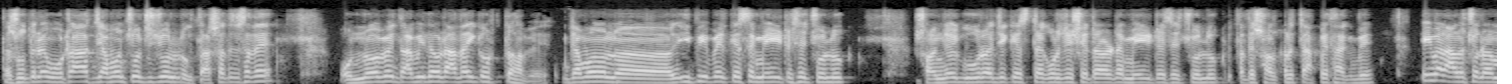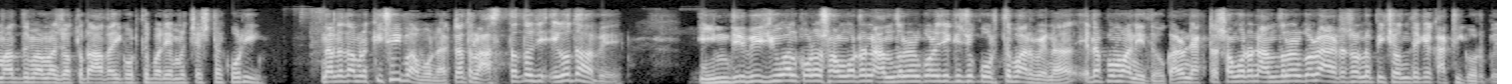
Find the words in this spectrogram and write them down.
তা সুতরাং ওটা যেমন চলছে, চলুক। তার সাথে সাথে অন্যভাবে দাবি দেওয়াটা আদায় করতে হবে। যেমন ইপিএফ এর কেসে মেরিট এসে চলুক। সঞ্জয় গুহরা যে কেসটা করেছে সেটা একটা মেরিট এসে চলুক। তাতে সরকারের চাপে থাকবে। এবার আলোচনার মাধ্যমে আমরা যতটা আদায় করতে পারি আমরা চেষ্টা করি। নাহলে তো আমরা কিছুই পাবো না। একটা তো রাস্তা তো এগোতে হবে। ইন্ডিভিজুয়াল কোনো সংগঠন আন্দোলন করে যে কিছু করতে পারবে না, এটা প্রমাণিত। কারণ একটা সংগঠন আন্দোলন করবে আর একটা সংগঠন পিছন থেকে কাঠি করবে।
